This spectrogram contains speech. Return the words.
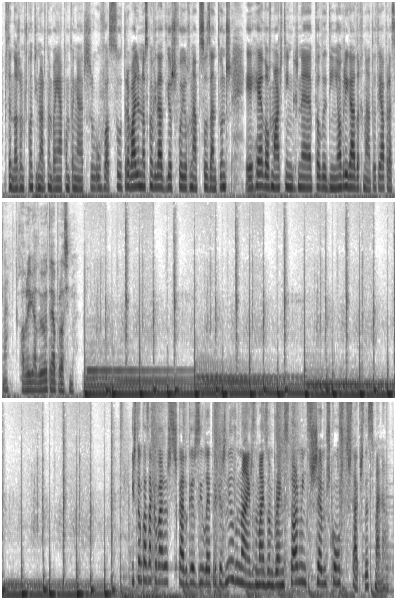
portanto nós vamos continuar também a acompanhar o vosso trabalho. O nosso convidado de hoje foi o Renato Sousa Antunes, é Head of Marketing na Paladin. Obrigada, Renato, até à próxima. Obrigado, eu até à próxima. E estão quase a acabar as descargas elétricas neuronais de mais um brainstorming. Fechamos com os destaques da semana.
